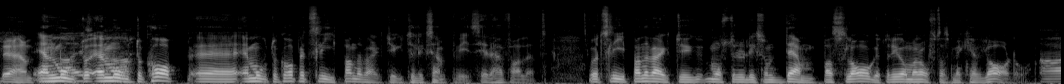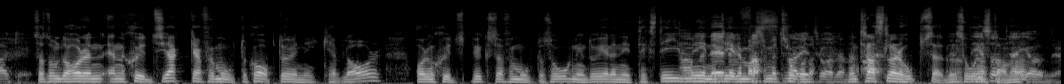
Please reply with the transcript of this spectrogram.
det. det. En, motor, det, en, motorkap, eh, en motorkap är ett slipande verktyg till exempelvis i det här fallet. Och ett slipande verktyg måste du liksom dämpa slaget och det gör man oftast med kevlar då. Ah, okej. Så att om du har en, en skyddsjacka för motorkap då är den i kevlar. Har du en skyddsbyxa för motorsågning då är den i textil Ja, men men det- inuti är det den massor med trådar. Den trasslar ihop sig, det är så Det är den sånt här stannar. jag undrar.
